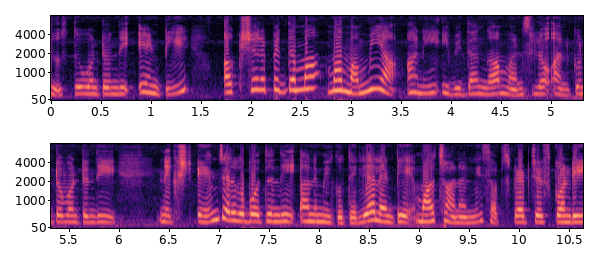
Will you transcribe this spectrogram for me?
చూస్తూ ఉంటుంది. ఏంటి? అక్షర పెద్దమ్మ మా మమ్మీయా అని ఈ విధంగా మనసులో అనుకుంటూ ఉంటుంది. నెక్స్ట్ ఏం జరగబోతుంది అని మీకు తెలియాలంటే మా ఛానల్ని సబ్స్క్రైబ్ చేసుకోండి.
